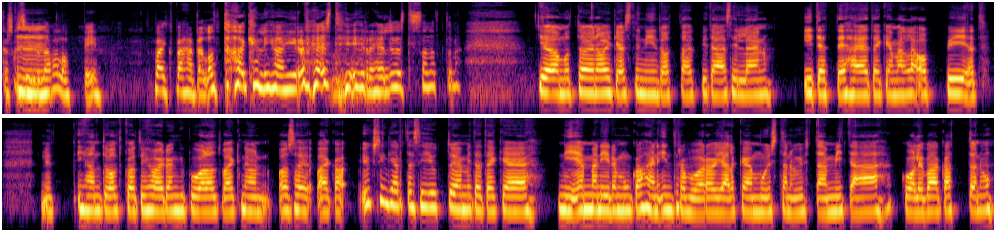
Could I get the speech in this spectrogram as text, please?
koska mm. sillä tavalla oppii. Vaikka vähän pelottaa kyllä ihan hirveästi, rehellisesti sanottuna. Joo, mutta on oikeasti niin totta, että pitää silleen itse tehdä ja tekemällä oppii. Et nyt ihan tuolta kotihoidonkin puolelta, vaikka ne on osa aika yksinkertaisia juttuja, mitä tekee, niin en mä niiden mun kahden introvuoron jälkeen muistanut yhtään mitään, kun oli vaan kattonut.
